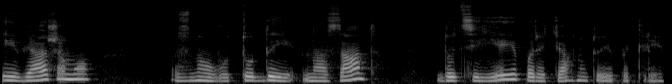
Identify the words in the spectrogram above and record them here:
І в'яжемо знову туди назад до цієї перетягнутої петлі.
